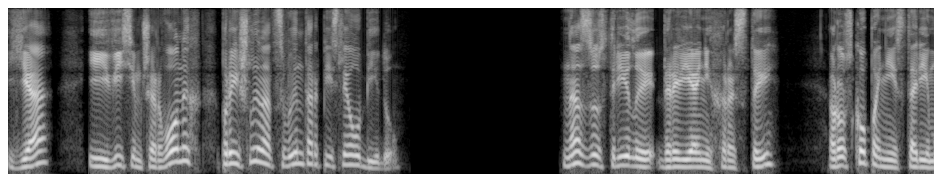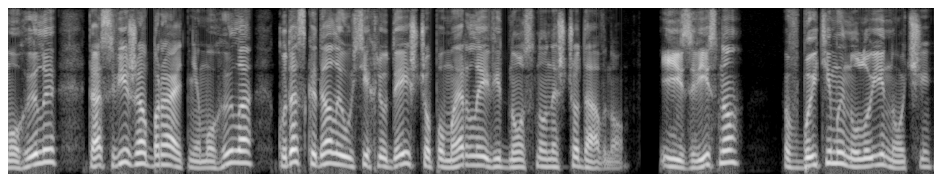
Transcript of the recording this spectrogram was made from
Я і вісім червоних прийшли на цвинтар після обіду. Нас зустріли дерев'яні хрести, розкопані старі могили та свіжа братня могила, куди скидали усіх людей, що померли відносно нещодавно. І, звісно, вбиті минулої ночі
